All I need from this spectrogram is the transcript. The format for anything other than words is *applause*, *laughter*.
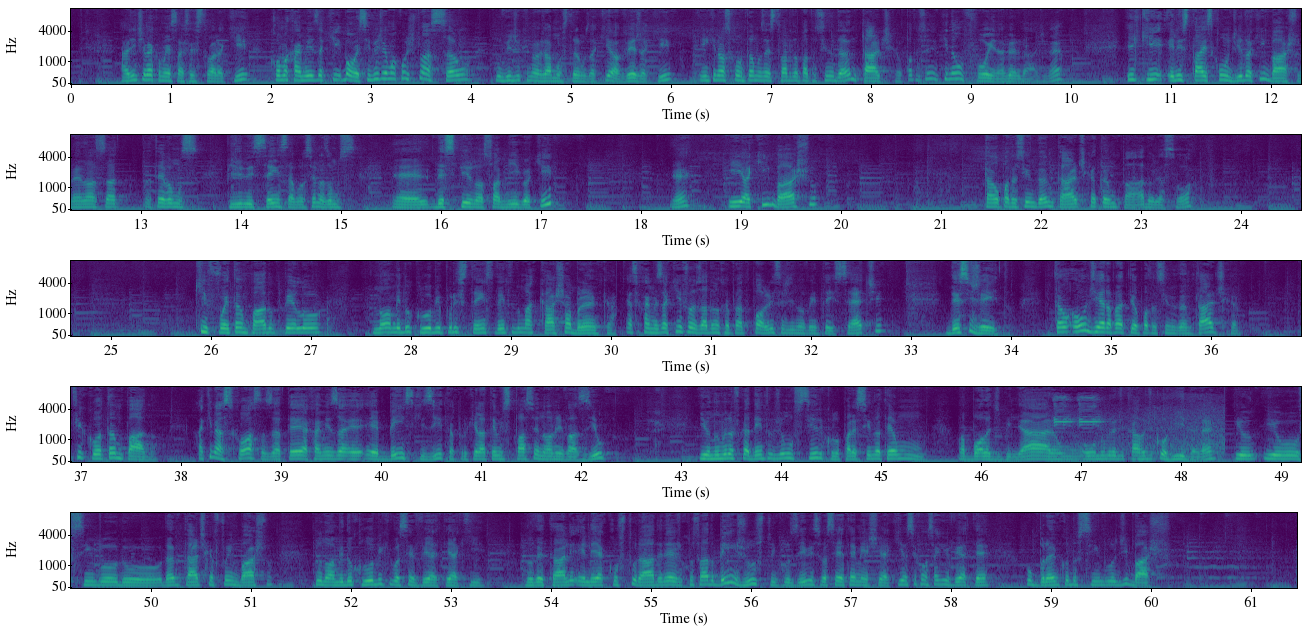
A gente vai começar essa história aqui com uma camisa que, bom, esse vídeo é uma continuação do vídeo que nós já mostramos aqui, ó, veja aqui, em que nós contamos a história do patrocínio da Antártica, o patrocínio que não foi, na verdade, né? E que ele está escondido aqui embaixo, né? Nós até vamos pedir licença a você, nós vamos é, despir o nosso amigo aqui, né? E aqui embaixo está o patrocínio da Antártica tampado, olha só, que foi tampado pelo nome do clube por extenso dentro de uma caixa branca. Essa camisa aqui foi usada no Campeonato Paulista de 97, desse jeito. Então, onde era para ter o patrocínio da Antártica, ficou tampado. Aqui nas costas, até a camisa é, é, bem esquisita, porque ela tem um espaço enorme vazio, e o número fica dentro de um círculo, parecendo até um, uma bola de bilhar, um, ou um número de carro de corrida, né? E o, e o símbolo do, da Antártica foi embaixo do nome do clube, que você vê até aqui no detalhe, ele é costurado, ele é costurado bem justo, inclusive, se você até mexer aqui, você consegue ver até o branco do símbolo de baixo.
